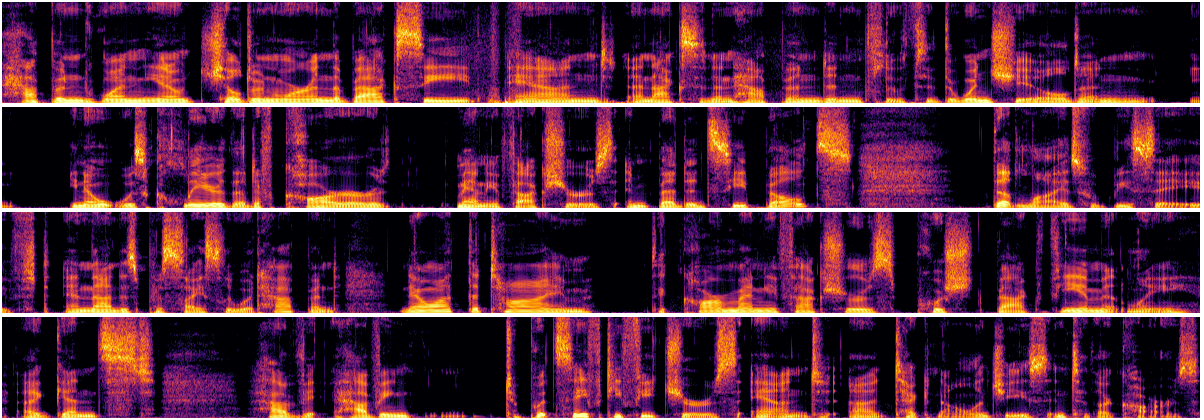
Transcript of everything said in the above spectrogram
happened when you know children were in the back seat and an accident happened and flew through the windshield, and you know it was clear that if car manufacturers embedded seatbelts, that lives would be saved. And that is precisely what happened. Now, at the time, the car manufacturers pushed back vehemently against having, to put safety features and uh, technologies into their cars.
